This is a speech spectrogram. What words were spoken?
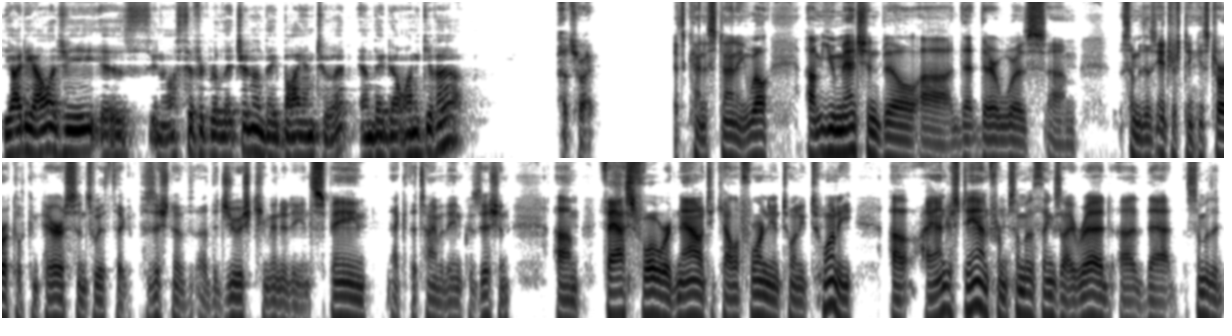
the ideology is you know a civic religion, and they buy into it, and they don't want to give it up. That's right. It's kind of stunning. Well, um, you mentioned, Bill, uh, that there was um, some of those interesting historical comparisons with the position of uh, the Jewish community in Spain at the time of the Inquisition. Um, fast forward now to California in 2020. Uh, I understand from some of the things I read uh, that some of the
